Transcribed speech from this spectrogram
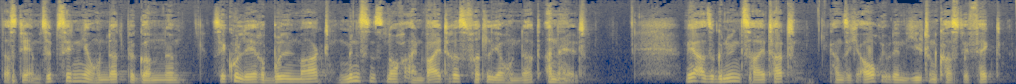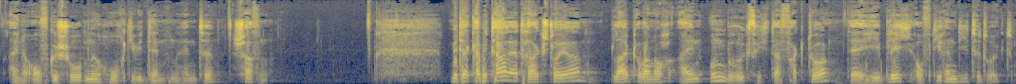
dass der im 17. Jahrhundert begonnene säkuläre Bullenmarkt mindestens noch ein weiteres Vierteljahrhundert anhält. Wer also genügend Zeit hat, kann sich auch über den Yield- und Cost-Effekt eine aufgeschobene Hochdividendenrente schaffen. Mit der Kapitalertragssteuer bleibt aber noch ein unberücksichtigter Faktor, der erheblich auf die Rendite drückt.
